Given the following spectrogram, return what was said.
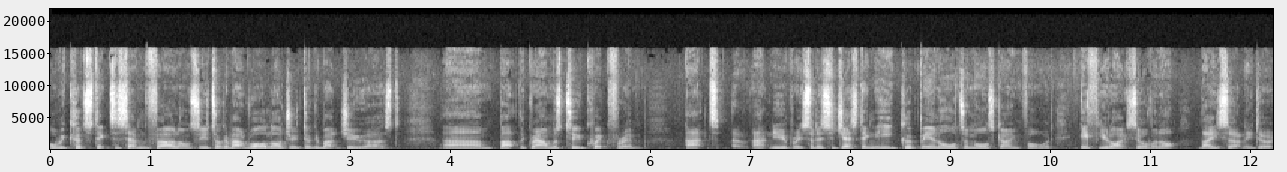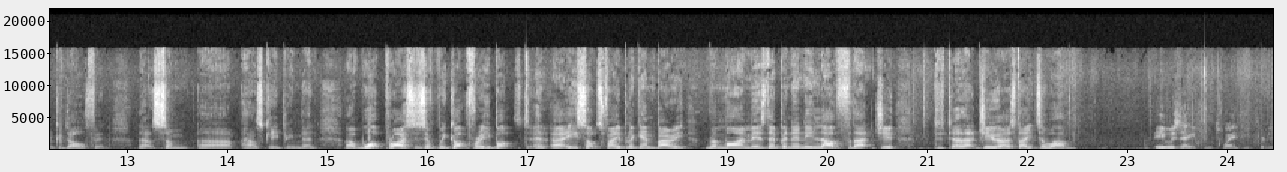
or we could stick to seven furlongs. So you're talking about Royal Lodge, you're talking about Dewhurst. Um, but the ground was too quick for him at at Newbury. So they're suggesting he could be an autumn horse going forward. If you like Silver Knot, they certainly do at Godolphin. That's some uh, housekeeping then. Uh, what prices have we got for Ebor, uh, Aesop's Fable again, Barry? Remind me, has there been any love for that Dew, uh, that Dewhurst 8 to 1? He was 8 from 20 for the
